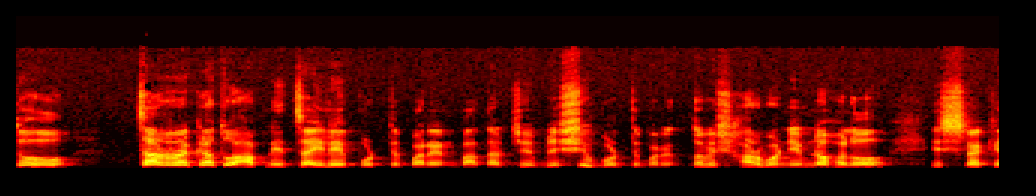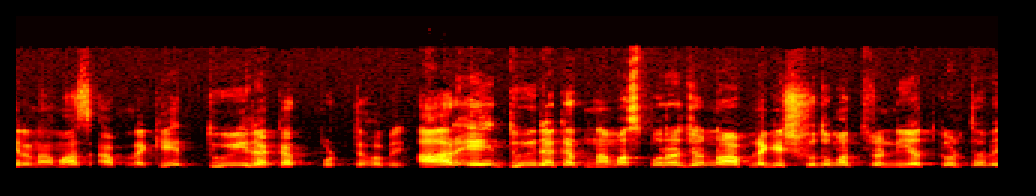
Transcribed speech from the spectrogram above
তো চার রাকাতও আপনি চাইলে পড়তে পারেন বা তার চেয়ে বেশিও পড়তে পারেন। তবে সর্বনিম্ন হলো ইশরাকের নামাজ আপনাকে দুই রাকাত পড়তে হবে। আর এই দুই রাকাত নামাজ পড়ার জন্য আপনাকে শুধুমাত্র নিয়ত করতে হবে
